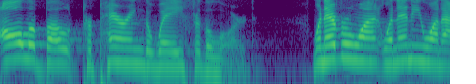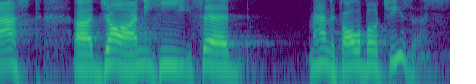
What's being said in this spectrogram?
all about preparing the way for the Lord. Whenever one, when anyone asked uh, John, he said, Man, it's all about Jesus.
